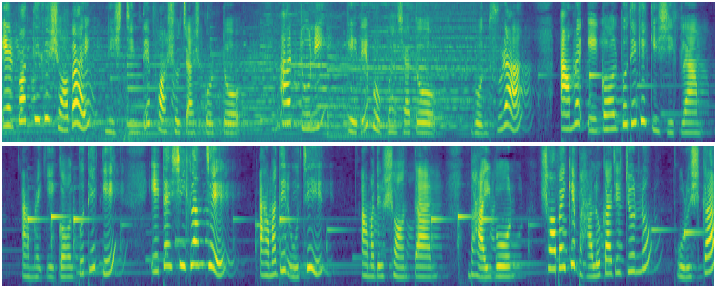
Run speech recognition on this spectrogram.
এরপর থেকে সবাই নিশ্চিন্তে ফসল চাষ করত। আর টুনি কেঁদে বুক ভাসাতো। বন্ধুরা, আমরা এই গল্প থেকে কি শিখলাম? আমরা এই গল্প থেকে এটাই শিখলাম যে আমাদের উচিত আমাদের সন্তান ভাই বোন সবাইকে ভালো কাজের জন্য পুরস্কার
